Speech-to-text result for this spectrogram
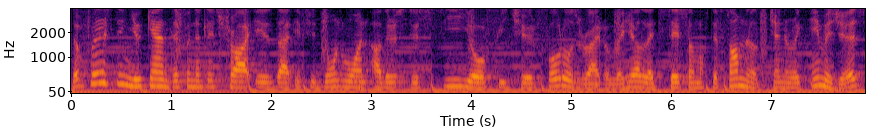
The first thing you can definitely try is that if you don't want others to see your featured photos right over here let's say some of the thumbnails generic images.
